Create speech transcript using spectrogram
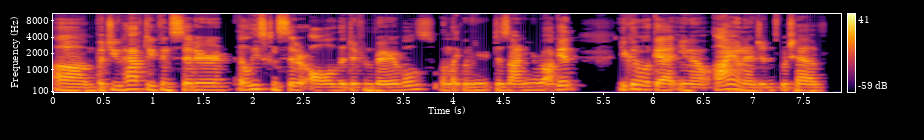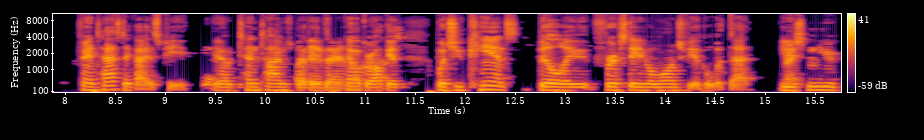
um, but you have to consider at least consider all of the different variables when like when you're designing your rocket. You can look at you know ion engines which have fantastic ISP, you know ten times But they better than a chemical rocket, but you can't build a first stage of a launch vehicle with that. You Right. just you're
